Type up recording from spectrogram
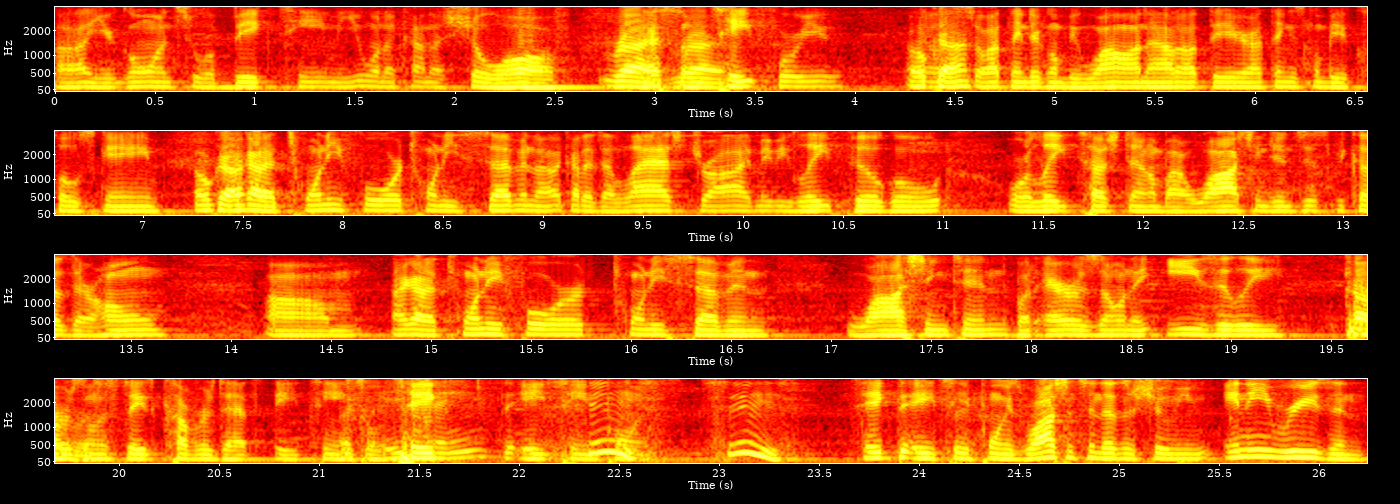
Uh, you're going to a big team and you want to kind of show off. Right, That's some right. tape for you. You know, Okay. so I think they're going to be wilding out out there. I think it's going to be a close game. Okay. I got a 24-27. I got it the last drive, maybe late field goal or late touchdown by Washington just because they're home. Um, I got a 24-27 Washington, but Arizona easily Covers. Arizona State covers that 18. That's so 18? take the 18 Jeez. points. Jeez. Take the 18 points. Washington doesn't show you any reason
